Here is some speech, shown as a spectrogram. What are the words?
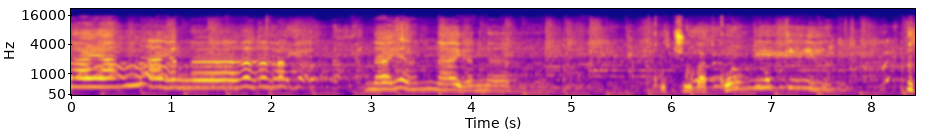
나야 나야 나 나야 나야 나 고추밭 골목길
